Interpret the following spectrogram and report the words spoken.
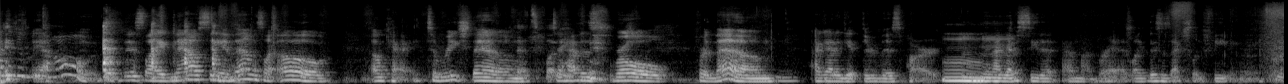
I could just be at home. But it's like now seeing them, it's like, oh, okay. To reach them, That's funny. to have this role for them, Mm-hmm. I got to get through this part, Mm-hmm. and I got to see that on my bread. Like this is actually feeding me. Yeah.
